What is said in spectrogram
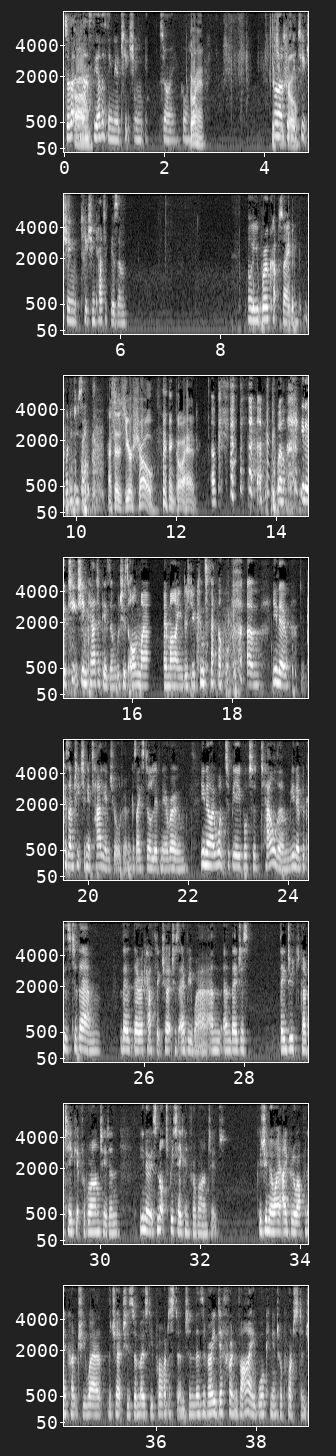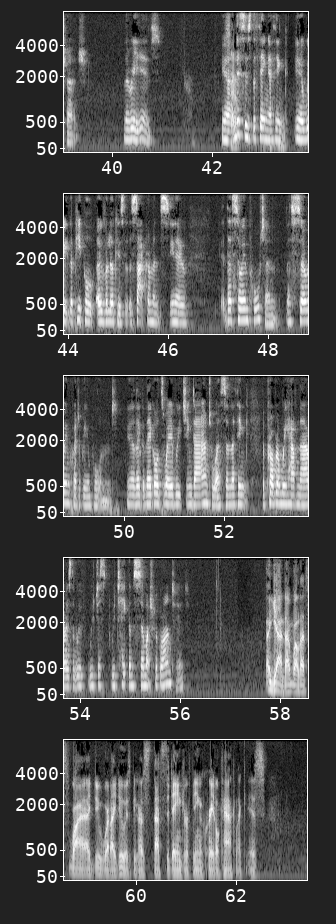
So that, um, that's the other thing they're teaching. Sorry, go on. Go ahead. It's oh, your show. teaching teaching catechism. Oh, you broke up slightly. What did you say? I said it's your show. go ahead. Okay. well, you know, teaching catechism, which is on my my mind, as you can tell. Um, you know, because I'm teaching Italian children, because I still live near Rome. You know, I want to be able to tell them, you know, because to them, there, there are Catholic churches everywhere, and, and they're just they do kind of take it for granted, and you know, it's not to be taken for granted. Because you know, I, I grew up in a country where the churches are mostly Protestant, and there's a very different vibe walking into a Protestant church. There really is. Yeah, so. and this is the thing I think you know we the people overlook is that the sacraments, you know, they're so important. They're so incredibly important. You know, they're, they're, God's way of reaching down to us. And I think the problem we have now is that we've we just we take them so much for granted. Uh, yeah, that, well, that's why I do what I do is because that's the danger of being a cradle Catholic is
